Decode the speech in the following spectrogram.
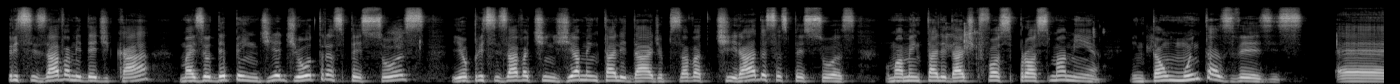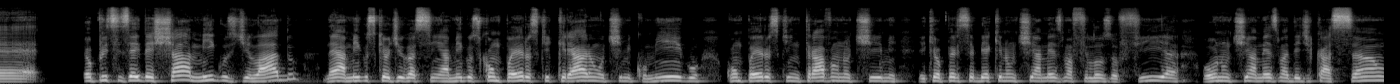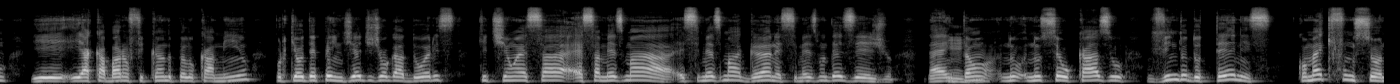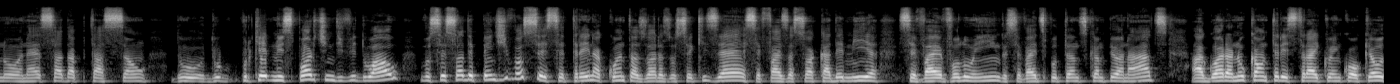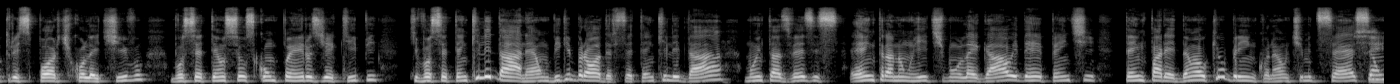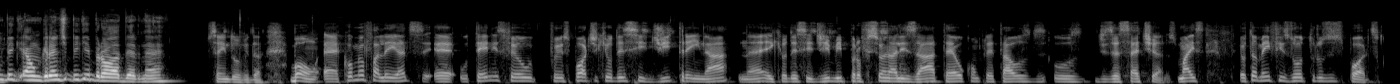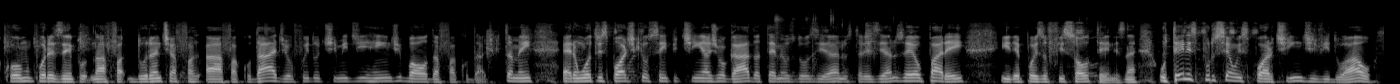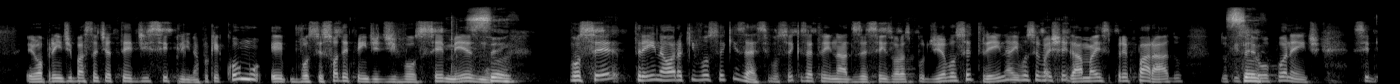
precisava me dedicar, mas eu dependia de outras pessoas e eu precisava atingir a mentalidade, eu precisava tirar dessas pessoas uma mentalidade que fosse próxima à minha. Então, muitas vezes, é, eu precisei deixar amigos de lado, né? Amigos que eu digo assim, amigos companheiros que criaram o time comigo, companheiros que entravam no time e que eu percebia que não tinha a mesma filosofia ou não tinha a mesma dedicação e, e acabaram ficando pelo caminho porque eu dependia de jogadores que tinham essa, essa mesma esse mesma gana, esse mesmo desejo, né? Então, uhum. no, no seu caso, vindo do tênis, como é que funcionou né, essa adaptação do, do. Porque no esporte individual você só depende de você. Você treina quantas horas você quiser, você faz a sua academia, você vai evoluindo, você vai disputando os campeonatos. Agora, no Counter-Strike ou em qualquer outro esporte coletivo, você tem os seus companheiros de equipe que você tem que lidar, né? É um Big Brother, você tem que lidar, muitas vezes entra num ritmo legal e de repente tem paredão, é o que eu brinco, né? Um time de CS é um, big, é um grande Big Brother, né? Sem dúvida. Bom, é, como eu falei antes, é, o tênis foi o, foi o esporte que eu decidi treinar, né? E que eu decidi me profissionalizar até eu completar os, os 17 anos. Mas eu também fiz outros esportes, como, por exemplo, na, durante a, a faculdade, eu fui do time de handball da faculdade, que também era um outro esporte que eu sempre tinha jogado até meus 12 anos, 13 anos, aí eu parei e depois eu fiz só o tênis, né? O tênis, por ser um esporte individual, eu aprendi bastante a ter disciplina, porque como você só depende de você você mesmo, Sim. você treina a hora que você quiser. Se você quiser treinar 16 horas por dia, você treina e você vai chegar mais preparado do que Sim. seu oponente. Se,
